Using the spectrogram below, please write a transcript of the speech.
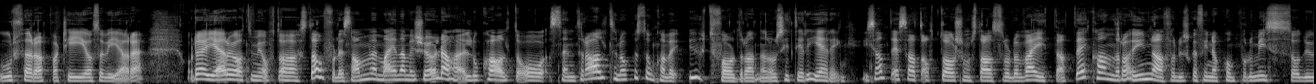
ordførerparti osv. Og, det gjør jo at vi ofte står for det samme, mener vi sjøl, lokalt og sentralt. Noe som kan være utfordrende når du sitter i regjering. Ikke sant? Jeg satt åtte år som statsråd og vet at det kan røyne, for du skal finne kompromiss, og du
